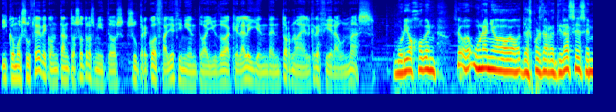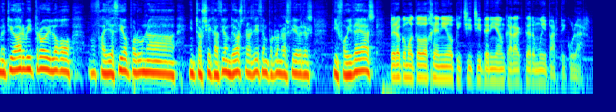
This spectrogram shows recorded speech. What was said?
Y como sucede con tantos otros mitos, su precoz fallecimiento ayudó a que la leyenda en torno a él creciera aún más. Murió joven, un año después de retirarse, se metió árbitro y luego falleció por una intoxicación de ostras, dicen, por unas fiebres tifoideas. Pero como todo genio, Pichichi tenía un carácter muy particular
